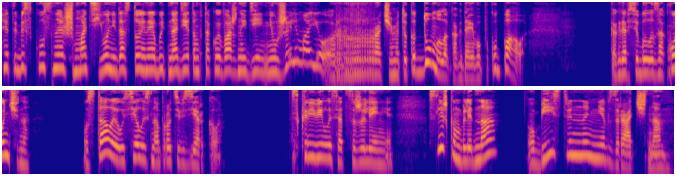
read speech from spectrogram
это безвкусное шматье, недостойное быть надетым в такой важный день? Неужели мое? Рррр, о чем я только думала, когда его покупала. Когда все было закончено, устала и уселась напротив зеркала. Скривилась от сожаления. Слишком бледна, убийственно невзрачна.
